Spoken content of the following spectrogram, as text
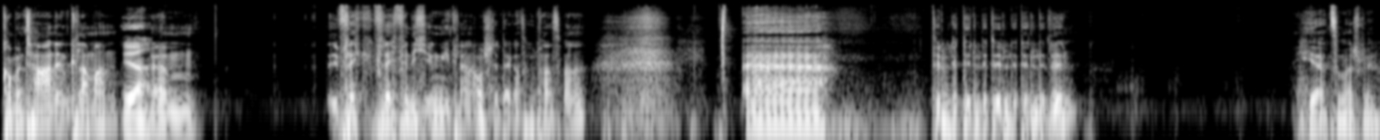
Kommentaren in Klammern. Ja. Ähm, vielleicht vielleicht finde ich irgendwie einen kleinen Ausschnitt, der ganz gut passt, warte. Äh. Hier zum Beispiel.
